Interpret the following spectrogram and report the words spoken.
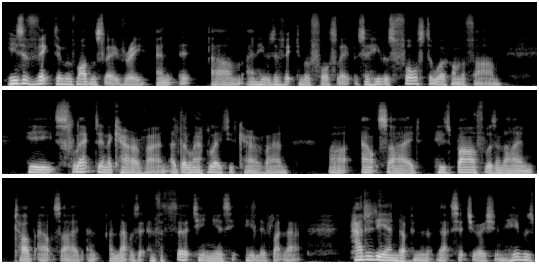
he's a victim of modern slavery, and um, and he was a victim of forced labor. So he was forced to work on the farm. He slept in a caravan, a dilapidated caravan, uh, outside. His bath was an iron tub outside, and, and that was it. And for 13 years, he, he lived like that. How did he end up in that, situation? He was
